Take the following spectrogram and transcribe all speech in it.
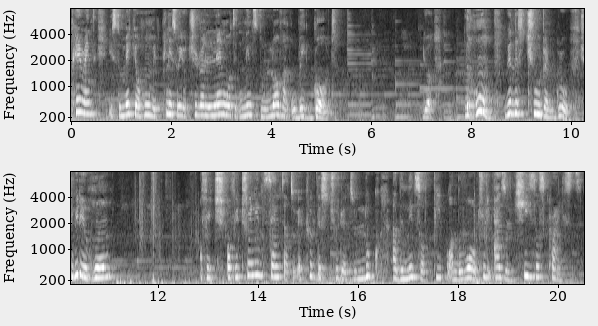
parent is to make your home a place where your children learn what it means to love and obey God. Your the home where these children grow should be the home of a, of a training center to equip these children to look at the needs of people and the world through the eyes of Jesus Christ.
